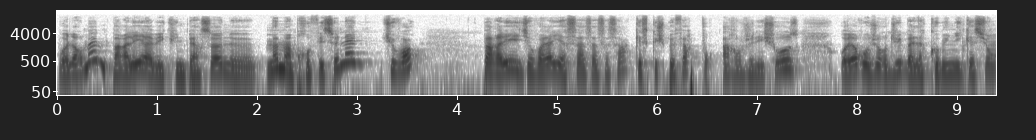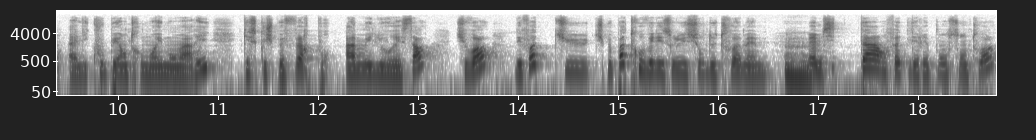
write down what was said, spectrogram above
Ou alors même parler avec une personne, euh, même un professionnel, tu vois? Parler et dire voilà, il y a ça, ça, ça, ça, qu'est-ce que je peux faire pour arranger les choses? Ou alors aujourd'hui, bah, la communication, elle est coupée entre moi et mon mari, qu'est-ce que je peux faire pour améliorer ça? Tu vois? Des fois, tu ne peux pas trouver les solutions de toi-même Mhm. même si tu as en fait les réponses en toi,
